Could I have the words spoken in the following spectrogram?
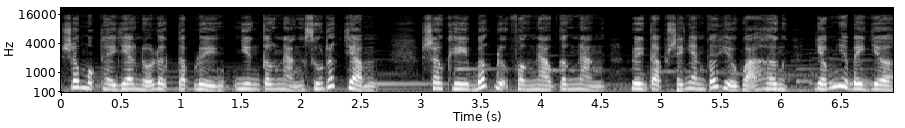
sau một thời gian nỗ lực tập luyện nhưng cân nặng xuống rất chậm. Sau khi bớt được phần nào cân nặng, luyện tập sẽ nhanh có hiệu quả hơn, giống như bây giờ.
